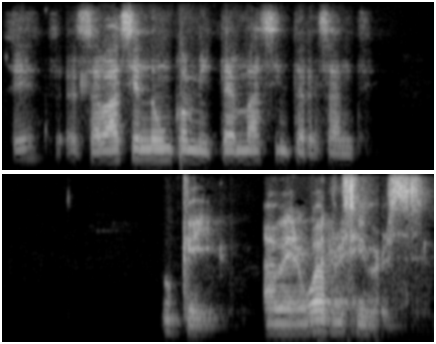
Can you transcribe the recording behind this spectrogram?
Sí, se va haciendo un comité más interesante. Ok, a ver, wide receivers.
